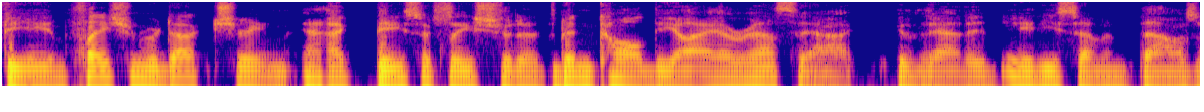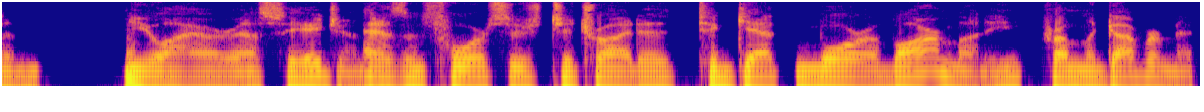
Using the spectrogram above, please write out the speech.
the Inflation Reduction Act basically should have been called the IRS Act it added 87,000 new IRS agents as enforcers to try to, to get more of our money from the government.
